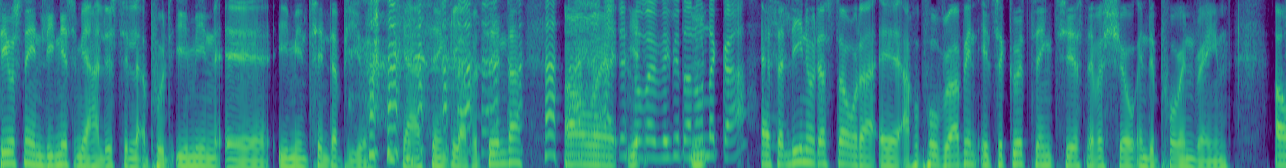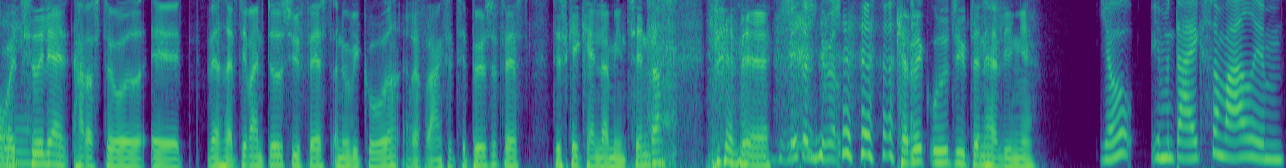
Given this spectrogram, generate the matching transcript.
det er jo sådan en linje, som jeg har lyst til at putte i min, øh, i min Tinder-bio. Jeg er single og på Tinder. Og, øh, det håber jeg virkelig, der er nogen, der gør. altså lige nu, der står der, øh, apropos Robin, it's a good thing tears never show in the pouring rain. Og øh, tidligere har der stået, øh, hvad hedder det, det var en dødssyg fest, og nu er vi gået, en reference til bøssefest. Det skal ikke handle om min Tinder. Men øh, Lidt alligevel. kan du ikke uddybe den her linje? Jo, jamen der er ikke så meget... Øhm,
